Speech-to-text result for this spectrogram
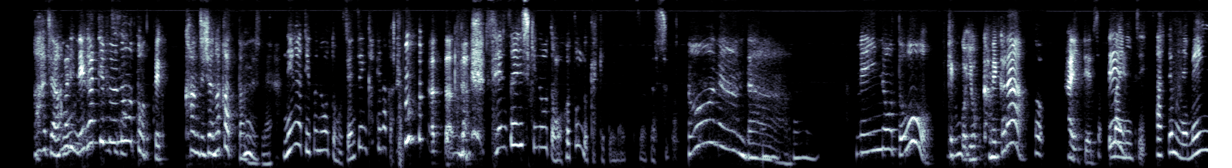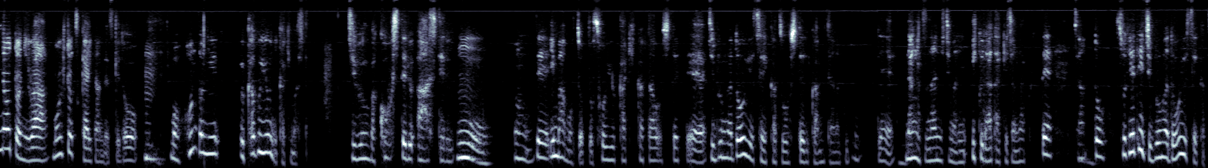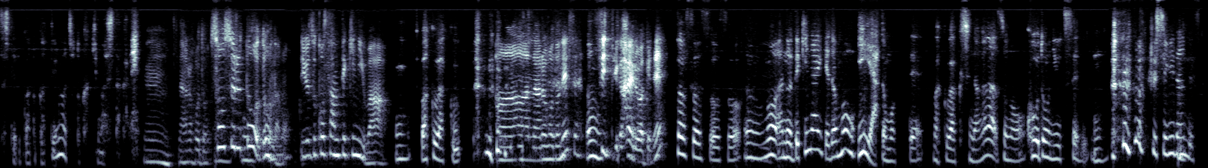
あ、じゃああんまりネガティブノートって感じじゃなかったんですね。うん、ネガティブノートも全然書けなかった。だったんだ。潜在意識ノートもほとんど書けてないです、私。そうなんだ。うん、メインノートを結構4日目から書いてって、毎日。あ、でもね、メインノートにはもう一つ書いたんですけど、もう本当に浮かぶように書きました。自分はこうしてる、ああしてる。うん、で、今もちょっとそういう書き方をしてて、自分がどういう生活をしてるかみたいなことって、何月何日までにいくらだけじゃなくて、ちゃんとそれで自分はどういう生活してるかとかっていうのはちょっと書きましたかね。うん、なるほど。そうするとどうなの、ゆずこさん的には？うん、ワクワク。ああ、なるほどね。スイッチが入るわけね。そうそうそうそう。うん、もうあの、できないけども、いいやと思ってワクワクしながら、その行動に移せる。うん、不思議なんです。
